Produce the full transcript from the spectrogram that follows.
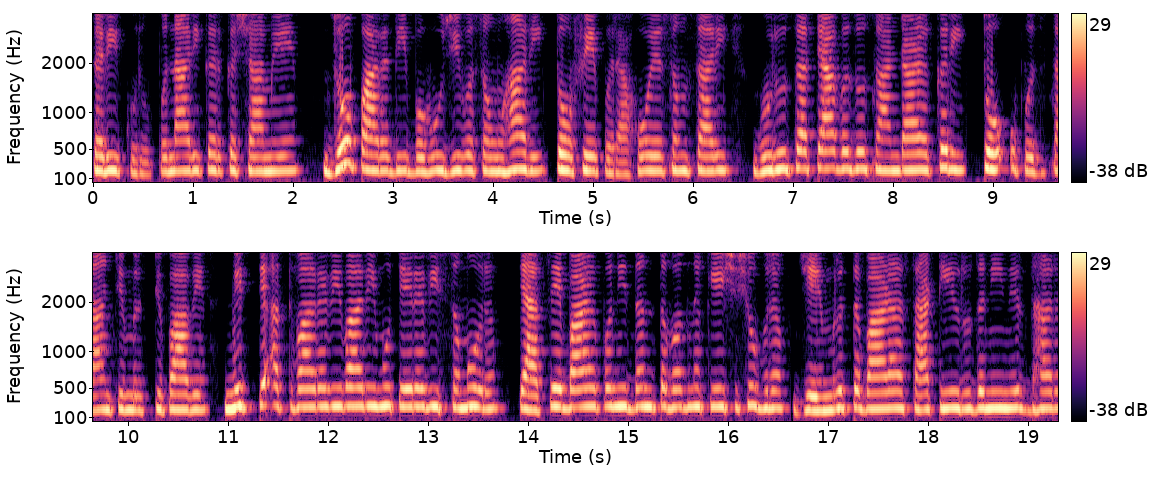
तरी कुरूप नारी कर्कशा मिळे. जो पारदी बहुजीव संहारी तो फेपरा होय संसारी. गुरुचा त्याग जो चांडाळ करी तो उपजतांचे मृत्यू पावे. नित्य अथवा रविवारी मुते रवी समोर त्याचे बाळपणी दंतभग्न केश शुभ्र. जे मृत बाळासाठी रुदनी निर्धार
